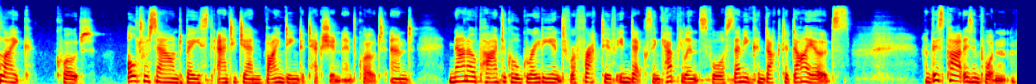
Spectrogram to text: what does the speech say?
like, quote, ultrasound based antigen binding detection, end quote, and nanoparticle gradient refractive index encapsulants for semiconductor diodes. And this part is important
